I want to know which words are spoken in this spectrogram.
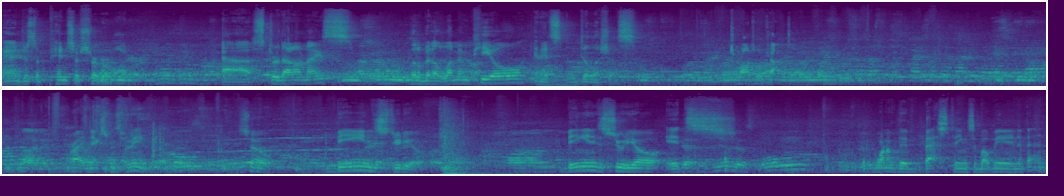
and just a pinch of sugar water. Uh, stir that on ice, a little bit of lemon peel, and it's delicious. Toronto cocktail. All right, next one's for me. So, being in the studio. Being in the studio, it's one of the best things about being in a band.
